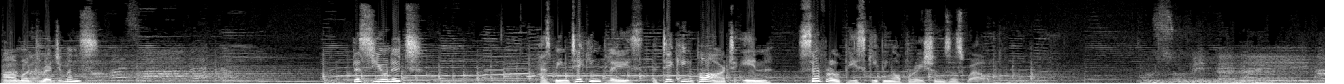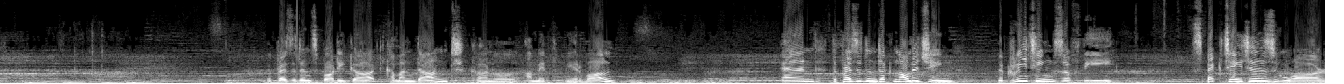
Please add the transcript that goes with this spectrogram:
Armored regiments. This unit has been taking place, uh, taking part in several peacekeeping operations as well. The President's bodyguard, Commandant Colonel Amit Birwal, and the President acknowledging the greetings of the spectators who are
